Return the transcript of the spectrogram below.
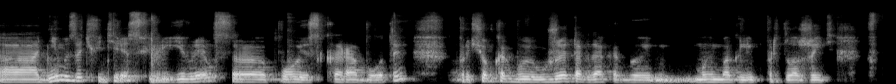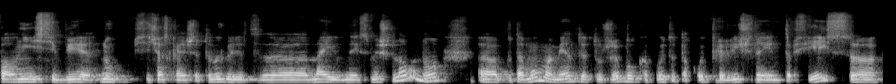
А одним из этих интересов являлся поиск работы, причем как бы уже тогда как бы мы могли предложить вполне себе, ну сейчас, конечно, это выглядит э, наивно и смешно, но э, по тому моменту это уже был какой-то такой приличный интерфейс, э,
